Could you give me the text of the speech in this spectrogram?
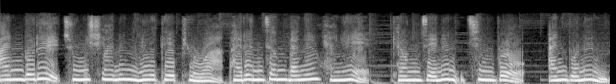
안보를 중시하는 유 대표와 바른정당을 향해 경제는 진보, 안보는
